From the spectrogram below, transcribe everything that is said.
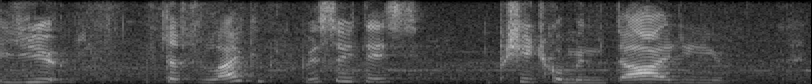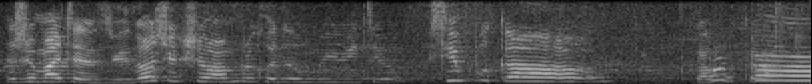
І ставте лайки, підписуйтесь, пишіть коментарі, нажимайте на дзвіночок, якщо вам приходило моє відео. Всім! Пока-пока! Пока!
